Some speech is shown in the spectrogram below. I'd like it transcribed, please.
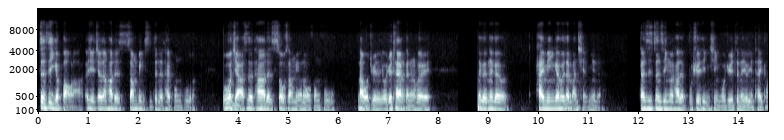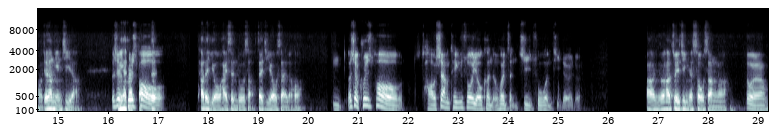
真的是一个宝啦，而且加上他的伤病史真的太丰富了。如果假设他的受伤没有那么丰富，那我觉得我觉得太阳可能会那个那个排名应该会在蛮前面的。但是正是因为他的不确定性，我觉得真的有点太高，加上年纪啦，而且 Chris Paul，他的油还剩多少？在季后赛的话，嗯，而且 Chris Paul 好像听说有可能会整季出问题，对不对？啊，你说他最近的受伤吗？对啊，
